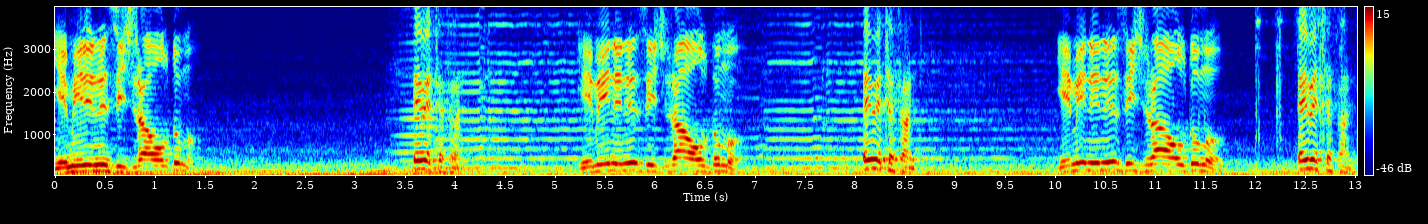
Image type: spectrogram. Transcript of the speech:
Yemininiz icra oldu mu? Evet efendim. Yemininiz icra oldu mu? Evet efendim. Yemininiz icra oldu mu? Evet efendim.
